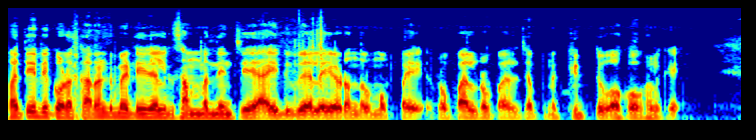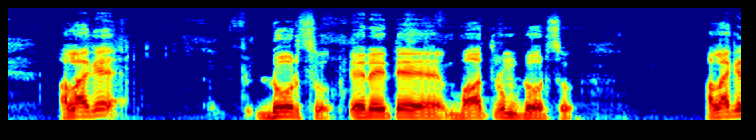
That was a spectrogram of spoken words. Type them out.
ప్రతిదీ కూడా కరెంట్ మెటీరియల్కి సంబంధించి ఐదు వేల ఏడు వందల ముప్పై రూపాయల రూపాయలు చెప్పిన కిట్ ఒక్కొక్కరికి. అలాగే డోర్స్ ఏదైతే బాత్రూమ్ డోర్స్ అలాగే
